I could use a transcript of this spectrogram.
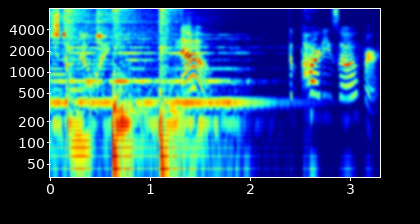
still going? No, the party's over.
